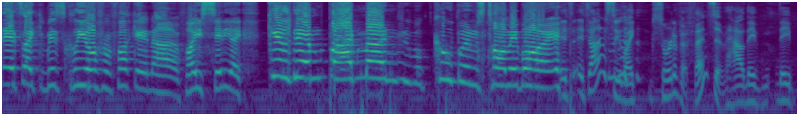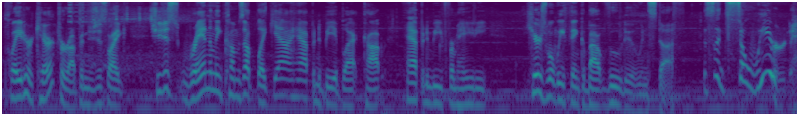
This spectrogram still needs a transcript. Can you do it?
it's like Miss Cleo from fucking uh, Vice City, like kill them bad man Cubans, Tommy boy. it's it's honestly like sort of offensive how they they played her character up and just like she just randomly comes up like yeah I happen to be a black cop happen to be from Haiti here's what we think about voodoo and stuff it's like so weird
